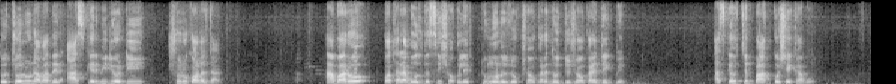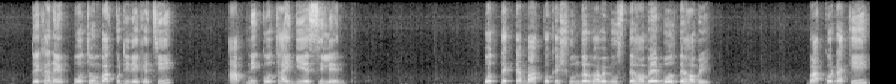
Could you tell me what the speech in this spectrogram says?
তো চলুন আমাদের আজকের ভিডিওটি শুরু করা যাক। আবারও কথাটা বলতেছি, সকলে একটু মনোযোগ সহকারে, ধৈর্য সহকারে দেখবেন। আজকে হচ্ছে বাক্য শেখাবো। তো এখানে প্রথম বাক্যটি রেখেছি, আপনি কোথায় গিয়েছিলেন? প্রত্যেকটা বাক্যকে সুন্দরভাবে বুঝতে হবে, বলতে হবে। বাক্যটা কি?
